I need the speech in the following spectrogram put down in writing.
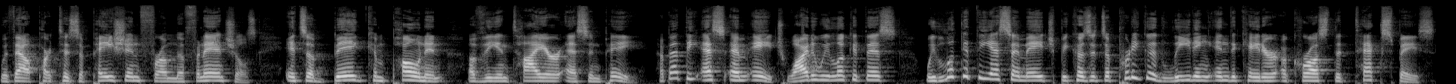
without participation from the financials. It's a big component of the entire S&P. How about the SMH? Why do we look at this? We look at the SMH because it's a pretty good leading indicator across the tech space.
